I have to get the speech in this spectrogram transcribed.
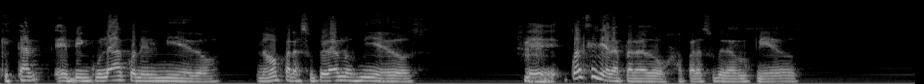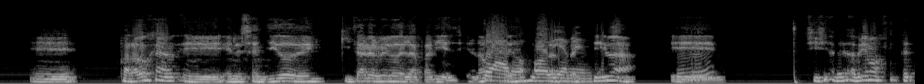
que está eh, vinculada con el miedo, ¿no? Para superar los miedos. Eh, ¿Cuál sería la paradoja para superar los miedos? Paradoja en el sentido de quitar el velo de la apariencia, ¿no? Claro, Desde obviamente. perspectiva, si- habríamos, te,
